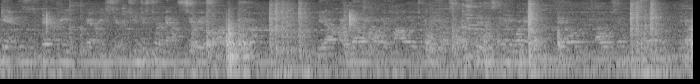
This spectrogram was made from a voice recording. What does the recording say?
again, this is very, very serious. You just turned out serious. You know, I know you want to college, I know you want to start a business, I know you want to get film, television. You know,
